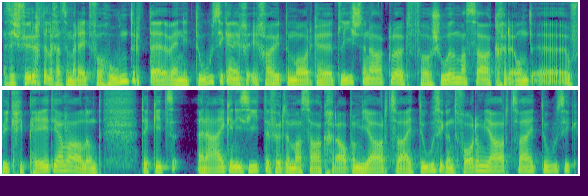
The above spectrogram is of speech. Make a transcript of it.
Es ist fürchterlich. Also man redet von Hunderten, wenn nicht Tausenden. Ich, ich habe heute Morgen die Listen angeschaut von Schulmassakern und äh, auf Wikipedia mal. Und da gibt es eine eigene Seite für den Massaker ab dem Jahr 2000 und vor dem Jahr 2000.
